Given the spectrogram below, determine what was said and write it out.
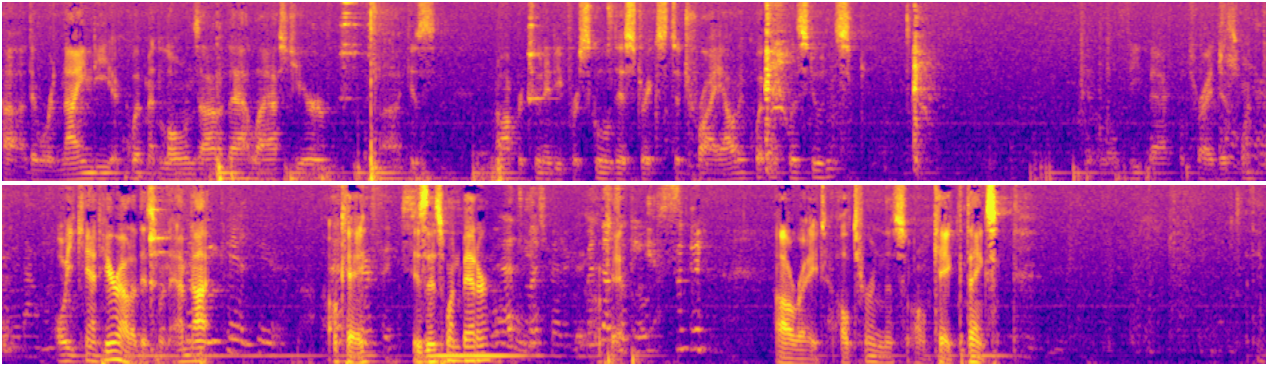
Uh, there were 90 equipment loans out of that last year. Uh, gives an opportunity for school districts to try out equipment with students. Get a little feedback. We'll try this one. Oh, you can't hear out of this one. I'm not. Okay. Is this one better? That's much better. But that's Okay. okay. All right. I'll turn this. Okay. Thanks. I think-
